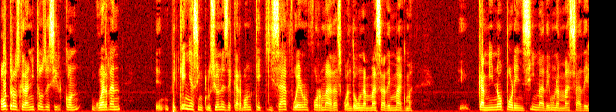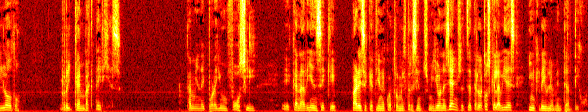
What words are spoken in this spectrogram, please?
otros granitos de circón guardan eh, pequeñas inclusiones de carbón que quizá fueron formadas cuando una masa de magma caminó por encima de una masa de lodo rica en bacterias. También hay por ahí un fósil eh, canadiense que parece que tiene 4.300 millones de años, etc. La cosa es que la vida es increíblemente antigua.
